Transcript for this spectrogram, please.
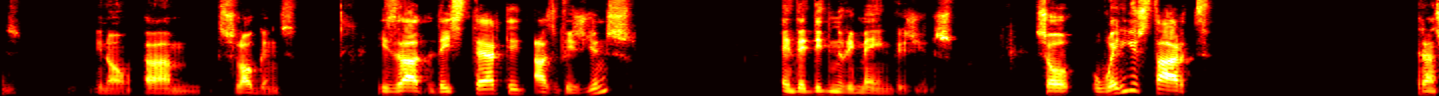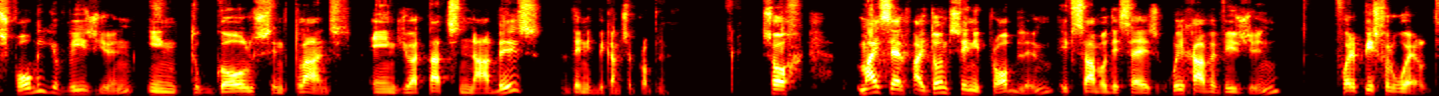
you know, um, slogans, is that they started as visions and they didn't remain visions. So when you start transforming your vision into goals and plans and you attach numbers then it becomes a problem. So, myself, I don't see any problem if somebody says, We have a vision for a peaceful world.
